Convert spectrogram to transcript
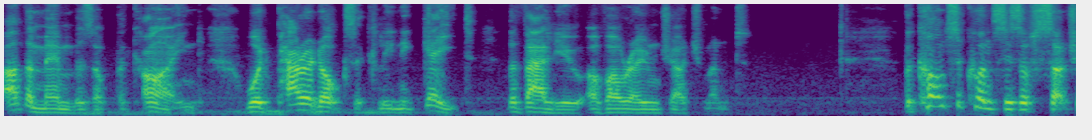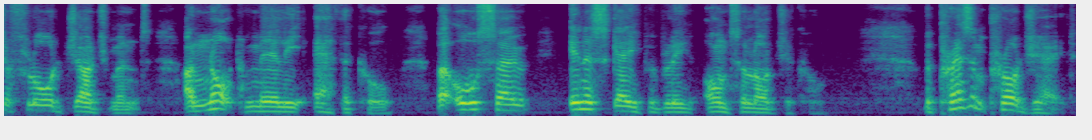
other members of the kind would paradoxically negate the value of our own judgment. The consequences of such a flawed judgment are not merely ethical, but also inescapably ontological. The present project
